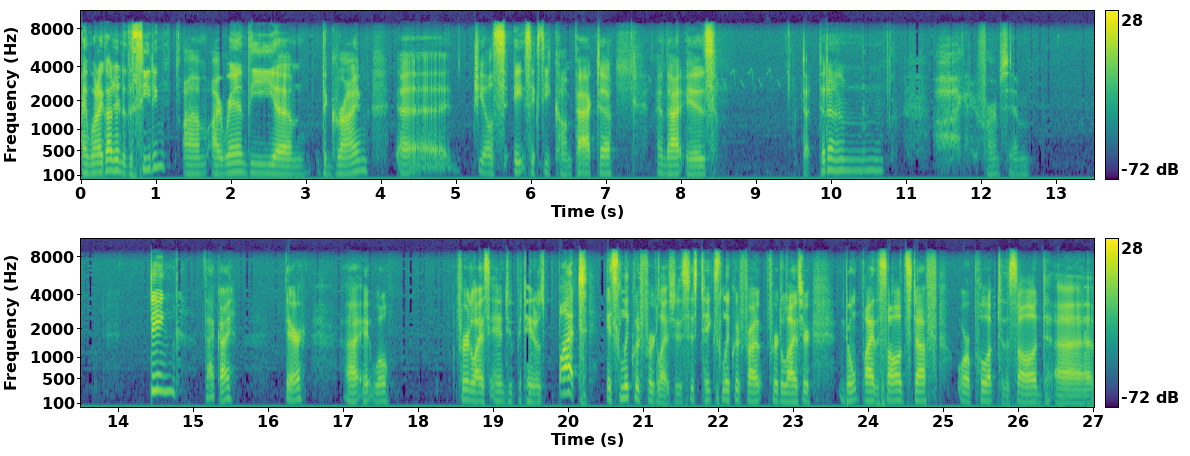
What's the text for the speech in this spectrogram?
and when I got into the seeding, um, I ran the um, the Grimme uh, GL 860 Compacta, and that is da da. Oh, I gotta do farm sim. Ding, that guy there. Uh, it will fertilize into potatoes, but it's liquid fertilizer. This is, takes liquid fertilizer. Don't buy the solid stuff or pull up to the solid uh,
